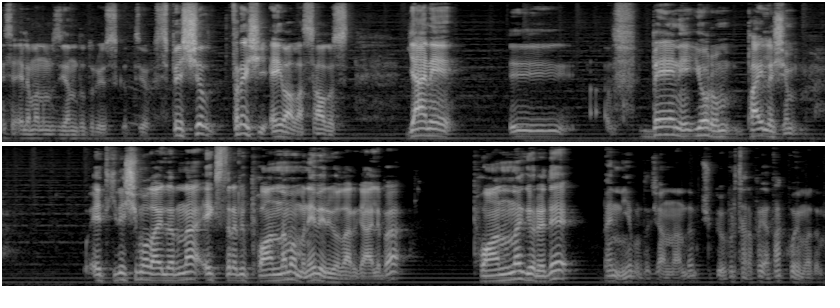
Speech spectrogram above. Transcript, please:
Mesela elemanımız yanında duruyor sıkıntı yok. Special Freshie eyvallah sağ olasın. Yani e, beğeni, yorum, paylaşım etkileşim olaylarına ekstra bir puanlama mı ne veriyorlar galiba. Puanına göre de ben niye burada canlandım? Çünkü öbür tarafa yatak koymadım.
